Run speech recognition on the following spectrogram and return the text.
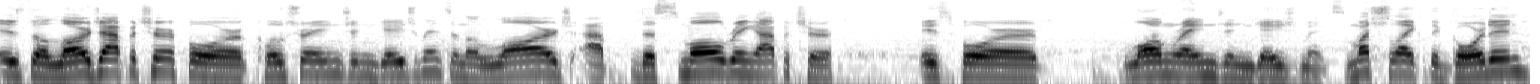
is the large aperture for close range engagements, and the large the small ring aperture is for long range engagements, much like the Gordon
